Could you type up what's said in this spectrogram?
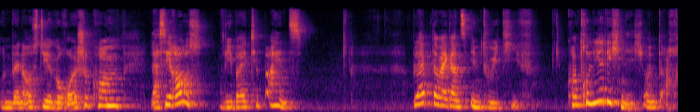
Und wenn aus dir Geräusche kommen, lass sie raus, wie bei Tipp 1. Bleib dabei ganz intuitiv. Kontrollier dich nicht und auch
